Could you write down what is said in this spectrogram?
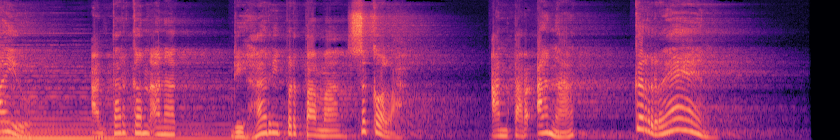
Ayo, antarkan anak di hari pertama sekolah. Antar anak keren.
